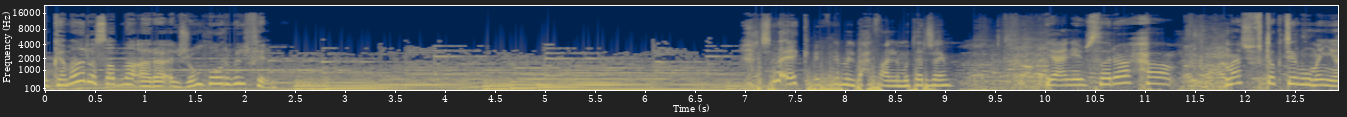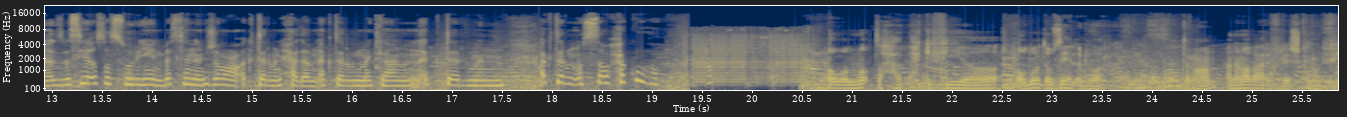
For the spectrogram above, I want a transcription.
وكمان رصدنا آراء الجمهور بالفيلم شو رأيك بفيلم البحث عن المترجم؟ يعني بصراحة ما شفته كتير مميز بس هي قصص سوريين بس هن جمعوا أكتر من حدا من أكتر من مكان من أكتر من أكتر من قصة وحكوها أول نقطة حاب أحكي فيها موضوع توزيع الأدوار. تمام؟ أنا ما بعرف ليش كان في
